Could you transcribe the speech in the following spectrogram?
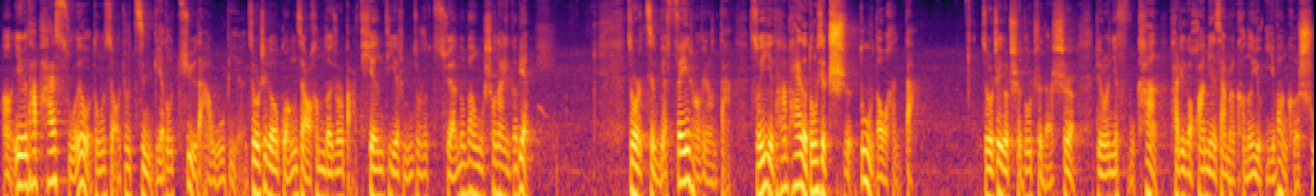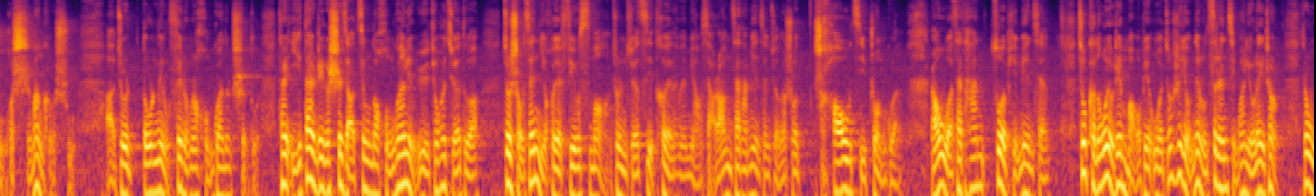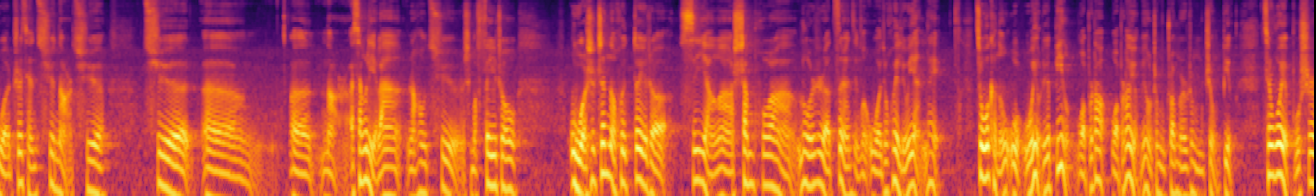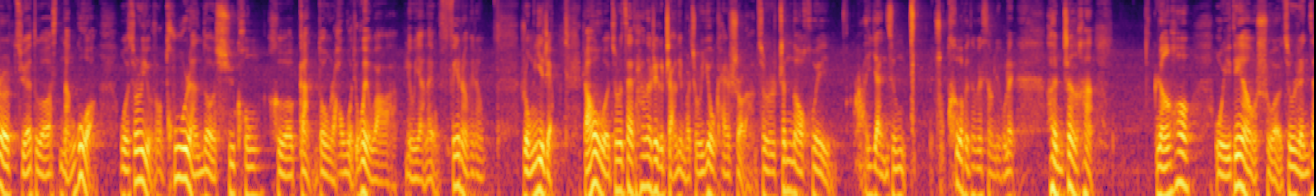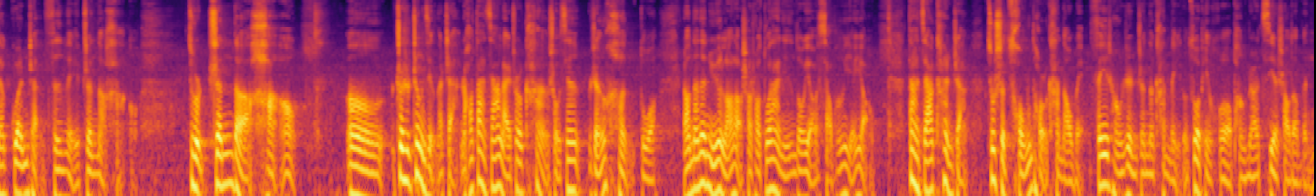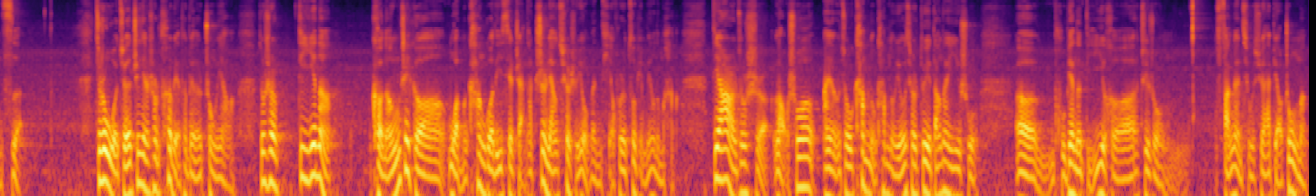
啊，因为他拍所有东西哦，就景别都巨大无比，就是这个广角恨不得就是把天地什么，就是全都万物收纳一个遍，就是景别非常非常大，所以他拍的东西尺度都很大，就是这个尺度指的是，比如说你俯瞰它这个画面下面可能有一万棵树或十万棵树。啊，就是都是那种非常非常宏观的尺度，但是，一旦这个视角进入到宏观领域，就会觉得，就首先你会 feel small，就是你觉得自己特别特别渺小，然后你在他面前觉得说超级壮观，然后我在他作品面前，就可能我有这毛病，我就是有那种自然景观流泪症，就是我之前去哪儿去，去呃呃哪儿香格里拉，然后去什么非洲。我是真的会对着夕阳啊、山坡啊、落日啊、自然景观，我就会流眼泪。就我可能我我有这个病，我不知道我不知道有没有这么专门这么这种病。其实我也不是觉得难过，我就是有这种突然的虚空和感动，然后我就会哇哇流眼泪，我非常非常容易这样。然后我就是在他的这个展里面，就是又开始了，就是真的会啊眼睛就特别特别想流泪，很震撼。然后。我一定要说，就是人家观展氛围真的好，就是真的好，嗯，这是正经的展。然后大家来这儿看，首先人很多，然后男男女女、老老少少，多大年龄都有，小朋友也有。大家看展就是从头看到尾，非常认真的看每个作品和旁边介绍的文字。就是我觉得这件事儿特别特别的重要。就是第一呢。可能这个我们看过的一些展，它质量确实有问题，或者作品没有那么好。第二就是老说，哎呀，就看不懂看不懂，尤其是对当代艺术，呃，普遍的敌意和这种反感情绪还比较重嘛。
